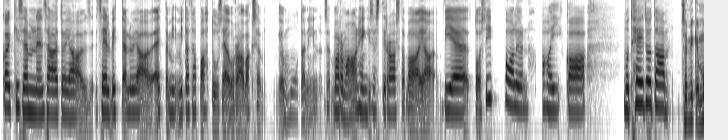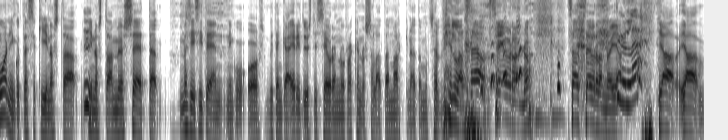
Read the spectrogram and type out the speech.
kaikki semmoinen säätö ja selvittely ja että mit, mitä tapahtuu seuraavaksi ja muuta, niin se varmaan on henkisesti raastavaa ja vie tosi paljon aikaa. Mut hei, tota... Se, mikä mua niin tässä kiinnostaa, mm. kiinnostaa myös se, että mä siis itse en niin ole mitenkään erityisesti seurannut rakennusalaa tai markkinoita, mutta sä Villa, sä oot seurannut. sä oot seurannut ja, Kyllä. Ja, ja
